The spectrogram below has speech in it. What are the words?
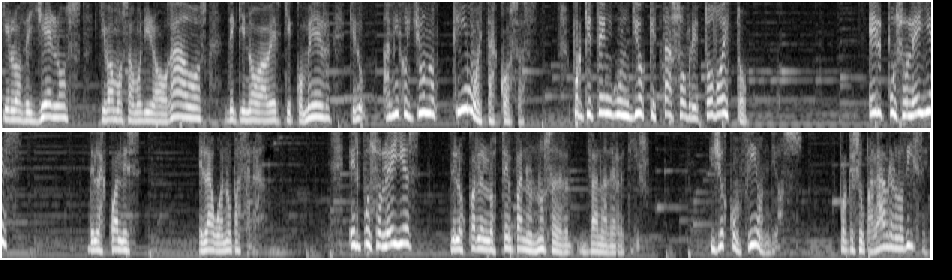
que los de hielos, que vamos a morir ahogados, de que no va a haber que comer, que no... Amigos, yo no temo estas cosas, porque tengo un Dios que está sobre todo esto. Él puso leyes de las cuales el agua no pasará. Él puso leyes de las cuales los témpanos no se van a derretir. Y yo confío en Dios, porque su palabra lo dice.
